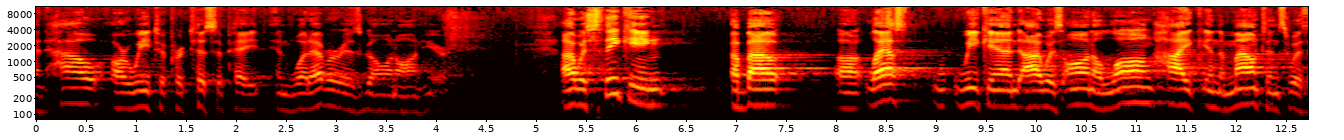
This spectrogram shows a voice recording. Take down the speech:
and how are we to participate in whatever is going on here. I was thinking about uh, last weekend, I was on a long hike in the mountains with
